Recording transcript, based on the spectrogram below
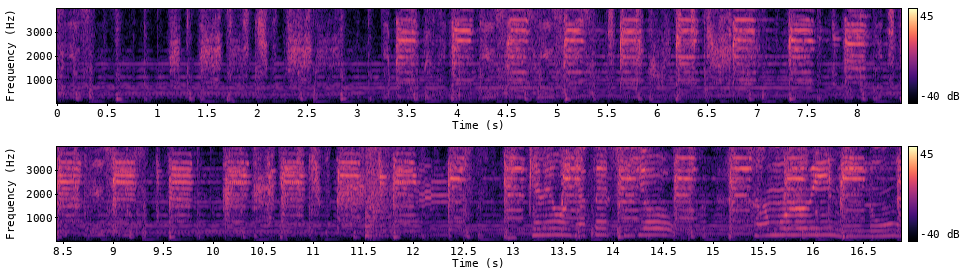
Qué le voy a hacer si yo amo lo diminuto.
